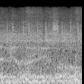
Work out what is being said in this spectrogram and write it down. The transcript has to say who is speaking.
Speaker 1: The gun is.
